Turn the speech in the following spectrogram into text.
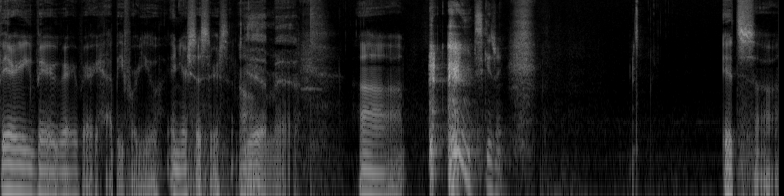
very very very very happy for you and your sisters. Um, yeah, man. Uh, excuse me. It's uh,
